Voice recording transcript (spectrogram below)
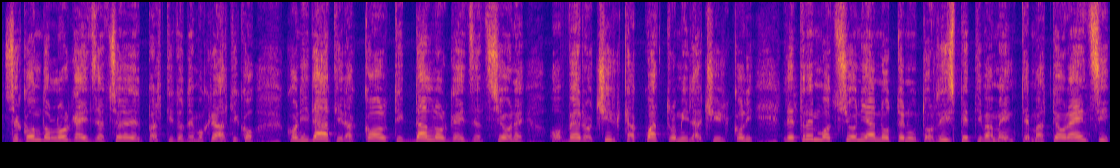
Secondo l'organizzazione del Partito Democratico, con i dati raccolti dall'organizzazione, ovvero circa 4.000 circoli, le tre mozioni hanno ottenuto rispettivamente Matteo Renzi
